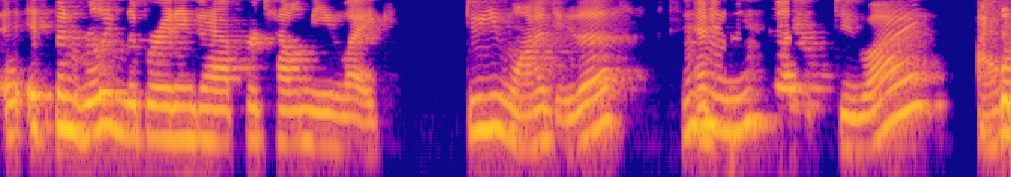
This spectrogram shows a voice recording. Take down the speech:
it's been really liberating to have her tell me like, do you want to do this? Mm-hmm. And like, do I? I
